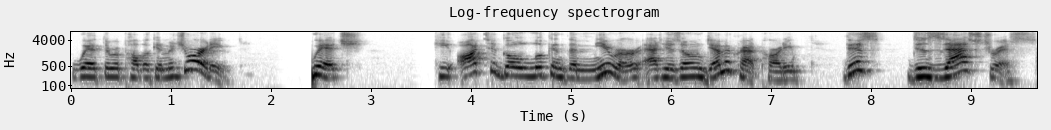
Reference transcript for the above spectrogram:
with the Republican majority, which he ought to go look in the mirror at his own Democrat Party. This disastrous,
